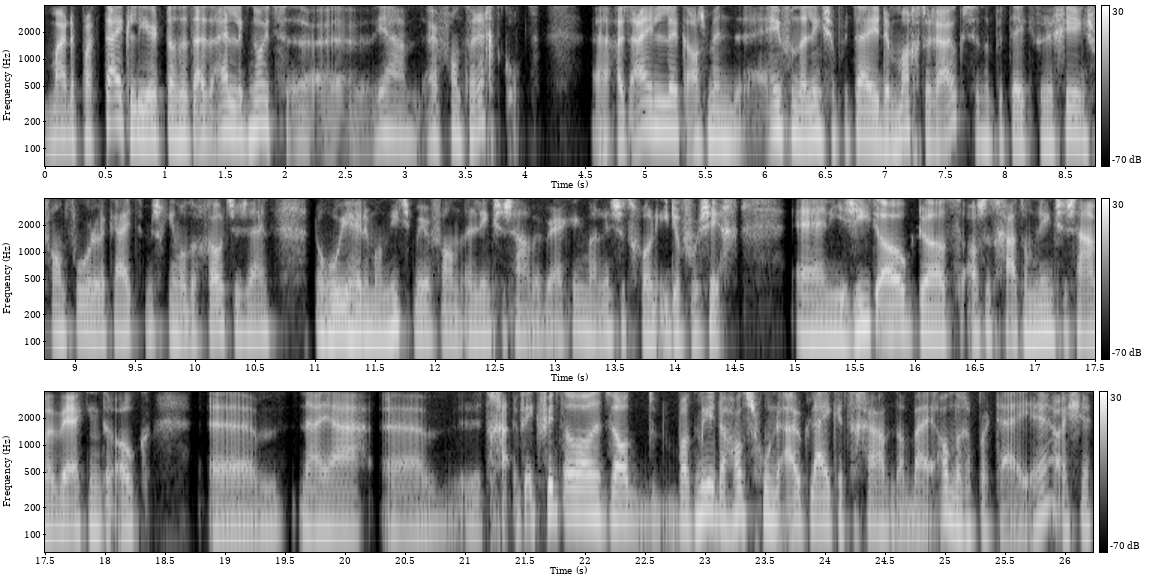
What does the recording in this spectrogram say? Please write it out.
maar de praktijk leert dat het uiteindelijk nooit ja, ervan terecht komt. Uh, uiteindelijk, als men een van de linkse partijen de macht ruikt, en dat betekent regeringsverantwoordelijkheid misschien wel de grootste zijn, dan hoor je helemaal niets meer van een linkse samenwerking, maar dan is het gewoon ieder voor zich. En je ziet ook dat als het gaat om linkse samenwerking, er ook Um, nou ja, het ik vind altijd wel wat meer de handschoenen uit lijken te gaan dan bij andere partijen. Hè? Als je,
